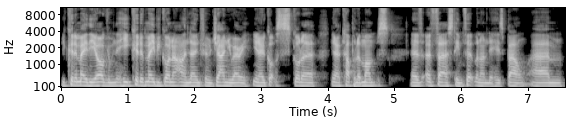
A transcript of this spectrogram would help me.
you could have made the argument that he could have maybe gone out on loan from January. You know, got got a you know a couple of months of, of first team football under his belt. Um,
